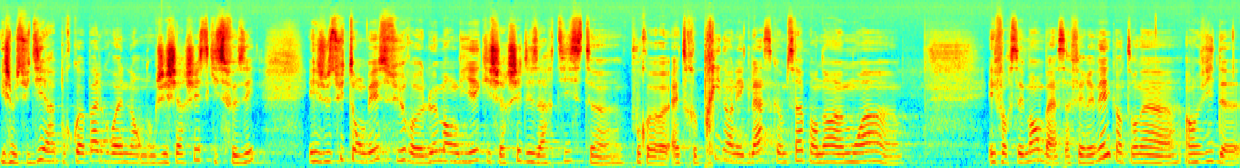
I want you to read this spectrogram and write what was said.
Et je me suis dit, ah, pourquoi pas le Groenland? Donc j'ai cherché ce qui se faisait. Et je suis tombée sur euh, le Manguier qui cherchait des artistes euh, pour euh, être pris dans les glaces comme ça pendant un mois. Et forcément, bah, ça fait rêver quand on a envie de.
